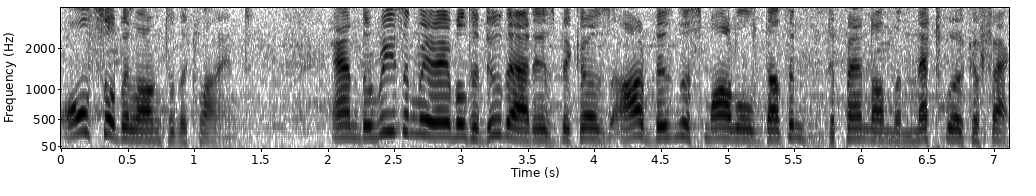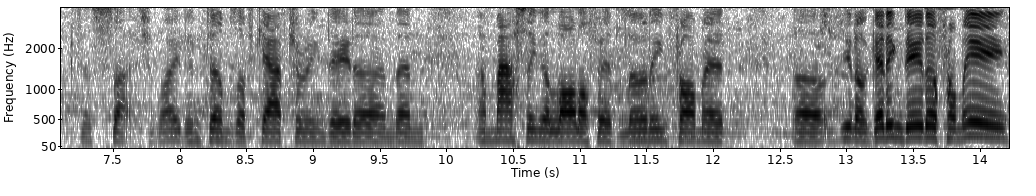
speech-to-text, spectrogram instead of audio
also belong to the client. And the reason we're able to do that is because our business model doesn't depend on the network effect as such, right? In terms of capturing data and then amassing a lot of it, learning from it, uh, you know, getting data from A,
